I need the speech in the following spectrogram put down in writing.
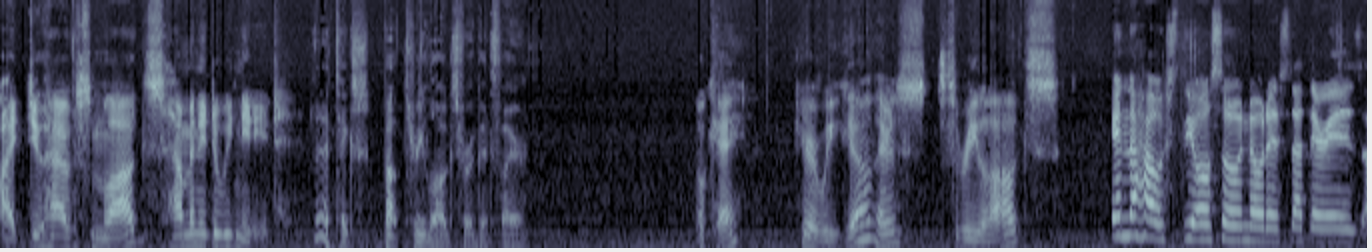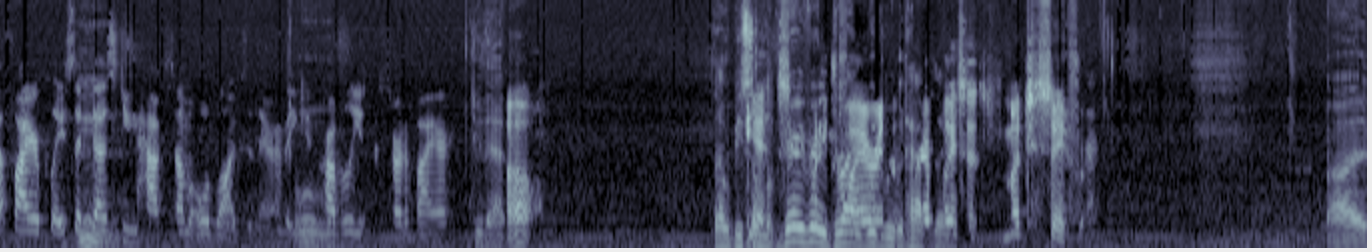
I do have some logs. How many do we need? Eh, It takes about three logs for a good fire. Okay, here we go. There's three logs. In the house, you also notice that there is a fireplace that Mm. does seem to have some old logs in there that you Ooh. can probably use to start a fire. Do that. Oh, That would be some yes. very very dry Fire wood in we the would have there. fireplace is much safer. Uh,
